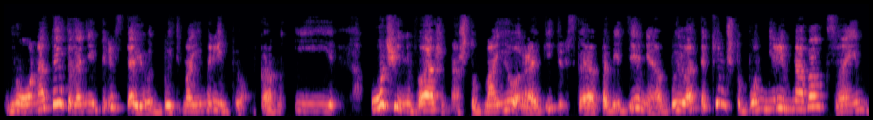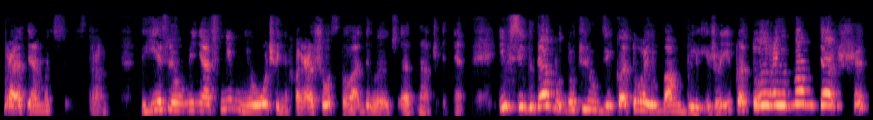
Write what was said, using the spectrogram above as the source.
Но он от этого не перестает быть моим ребенком. И очень важно, чтобы мое родительское поведение было таким, чтобы он не ревновал к своим братьям и сестрам если у меня с ним не очень хорошо складываются отношения. И всегда будут люди, которые вам ближе, и которые вам дальше,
